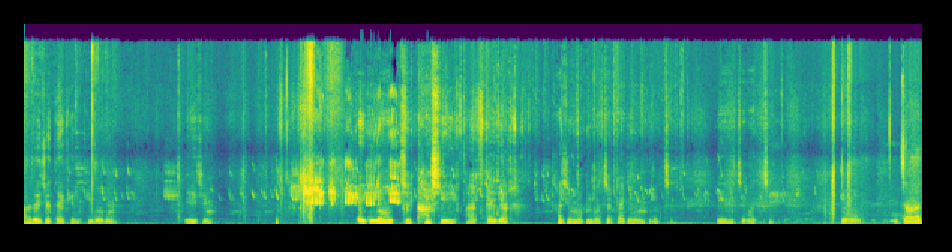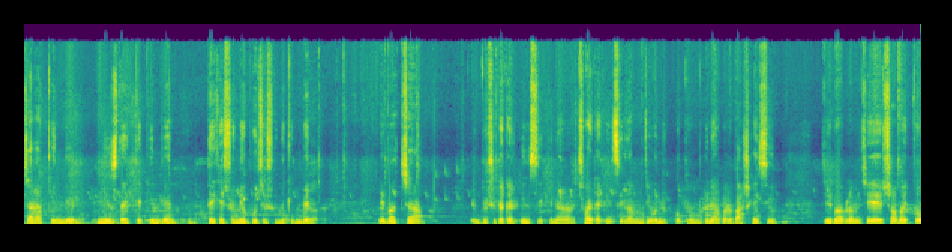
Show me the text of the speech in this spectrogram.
আর এই যে দেখেন কীভাবে এই যে এইগুলো হচ্ছে খাসি আর টাইগার। খাসি মুরগির বাচ্চা, টাইগার মুরগির বাচ্চা। এই হচ্ছে বাচ্চা। তো যারা যারা কিনবেন, নিজ দায়িত্বে কিনবেন, দেখে শুনে, বুঝে শুনে কিনবেন এই বাচ্চা দুশো টাকার কিনছি কিনা, ছয়টা কিনছিলাম, জীবনের প্রথম কেনার পরে বাস খাইছি। যে ভাবলাম যে সবাই তো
